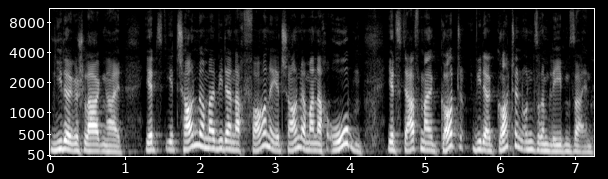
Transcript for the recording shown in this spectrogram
Niedergeschlagenheit. Jetzt, jetzt schauen wir mal wieder nach vorne, jetzt schauen wir mal nach oben. Jetzt darf mal Gott wieder Gott in unserem Leben sein.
